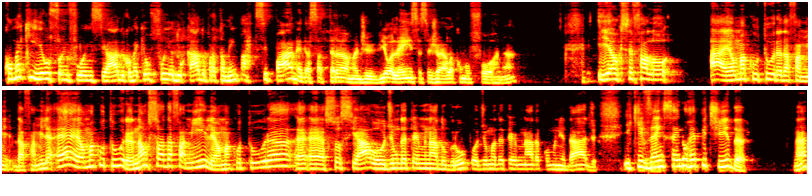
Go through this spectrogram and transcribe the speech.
como é que eu sou influenciado, como é que eu fui educado para também participar né, dessa trama de violência, seja ela como for, né? E é o que você falou, ah, é uma cultura da, fami da família? É, é uma cultura, não só da família, é uma cultura é, é, social ou de um determinado grupo ou de uma determinada comunidade e que vem sendo repetida. Né?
